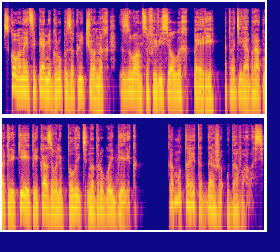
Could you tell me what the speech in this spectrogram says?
Скованные цепями группы заключенных, звонцев и веселых Перри, отводили обратно к реке и приказывали плыть на другой берег. Кому-то это даже удавалось.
